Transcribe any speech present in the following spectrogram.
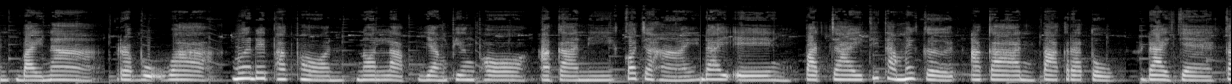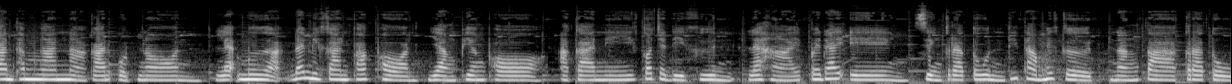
ณใบหน้า ระบุว่าเมื่อได้พักผ่อนนอนหลับอย่างเพียงพออาการนี้ก็จะหายได้เอง ปัจจัยที่ทำให้เกิดอาการตากระตุกได้แก่การทำงานหนักการอดนอน และเมื่อได้มีการพักผ่อนอย่างเพียงพอ อาการนี้ก็จะดีขึ้นและหายไปได้เอง สิ่งกระตุ้นที่ทำให้เกิดหนังตากระตุก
